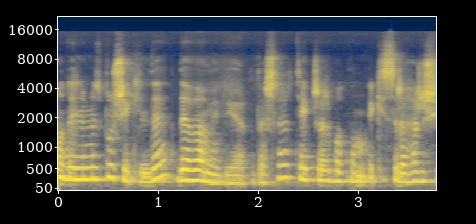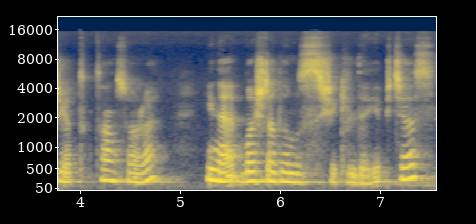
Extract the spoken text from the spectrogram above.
Modelimiz bu şekilde devam ediyor arkadaşlar. Tekrar bakın iki sıra haroşa yaptıktan sonra Yine başladığımız şekilde yapacağız.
